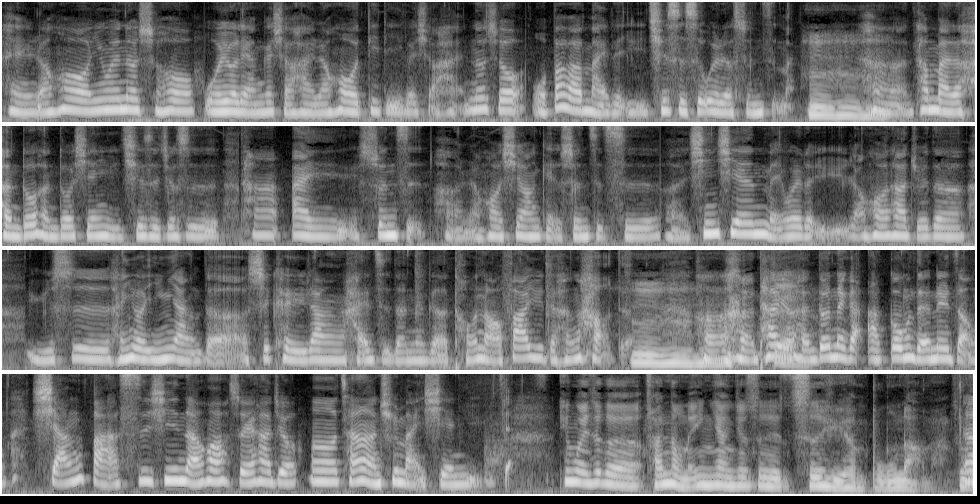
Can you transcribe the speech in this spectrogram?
嘿，然后因为那时候我有两个小孩，然后我弟弟一个小孩，那时候我爸爸买的鱼其实是为了孙子买。嗯嗯哼，他买了很多很多鲜鱼，其实就是他爱孙子哈，然后希望给孙子吃呃新鲜美味的鱼，然后他觉得鱼是很有营养的，是可以让孩子的那个头脑发育的很好的。嗯嗯嗯，他有很多那个阿公的那种想法私心，然后所以他就嗯、呃常常去买鲜鱼这样子。因为这个传统的印象就是吃鱼很补脑嘛，对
